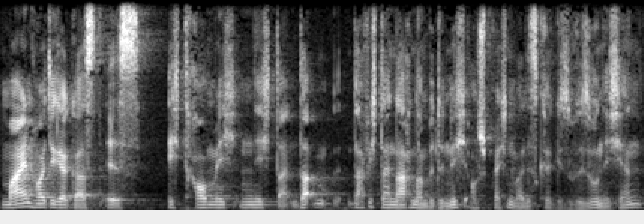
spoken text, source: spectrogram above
Mein heutiger Gast ist ich traue mich nicht, darf ich deinen Nachnamen bitte nicht aussprechen, weil das kriege ich sowieso nicht hin.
